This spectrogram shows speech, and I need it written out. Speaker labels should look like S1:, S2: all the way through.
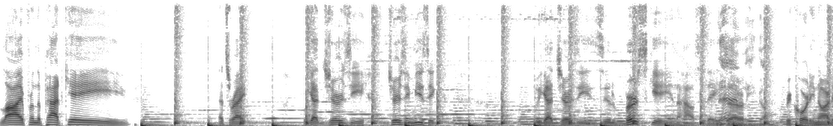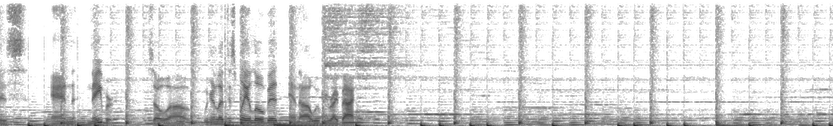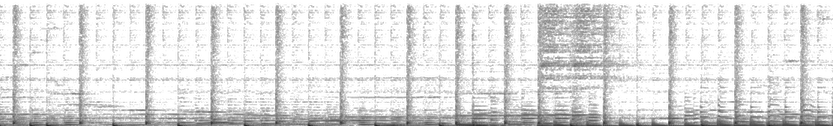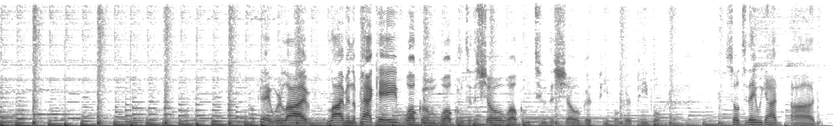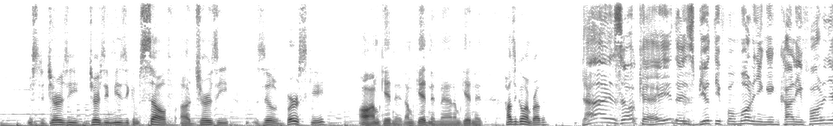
S1: live from the Pat Cave. That's right. We got Jerzy, Jerzy music. We got Jerzy Zilbersky in the house today. He's a recording artist and neighbor. So uh, we're gonna let this play a little bit, and uh, we'll be right back. Live, live in the Pat Cave. Welcome, welcome to the show. Welcome to the show, good people, good people. So today we got uh, Mr. Jerzy, Jerzy Music himself, uh, Jerzy Zilbersky. Oh, I'm getting it. I'm getting it, man. I'm getting it. How's it going, brother?
S2: Yeah, it's okay. There's beautiful morning in California,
